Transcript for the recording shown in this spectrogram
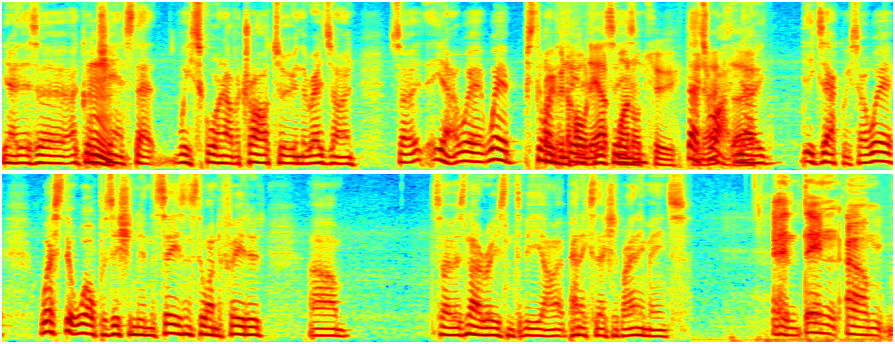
you know there's a, a good Mm. chance that we score another try or two in the red zone. So you know we're we're still Or even undefeated hold for the out one or season. two. you That's know, right. so- You know exactly. So we're we're still well positioned in the season, still undefeated. Um, so there's no reason to be um, at panic stations by any means. And then um,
